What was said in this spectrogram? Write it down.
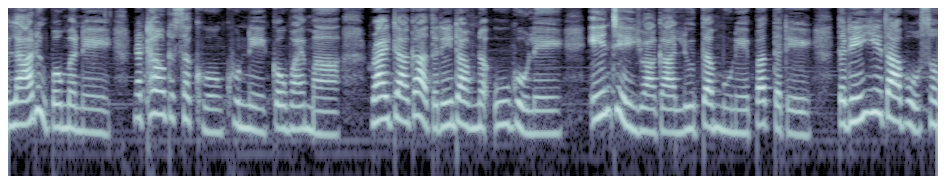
အလားတူပုံမှန်နဲ့2019ခုနှစ်ကုန်ပိုင်းမှာရိုက်တာကသတင်းတောက်2ဦးကိုလည်းအင်းတင်ရွာကလူတက်မှုနဲ့ပတ်သက်တဲ့သတင်းရေးသားဖို့စုံ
